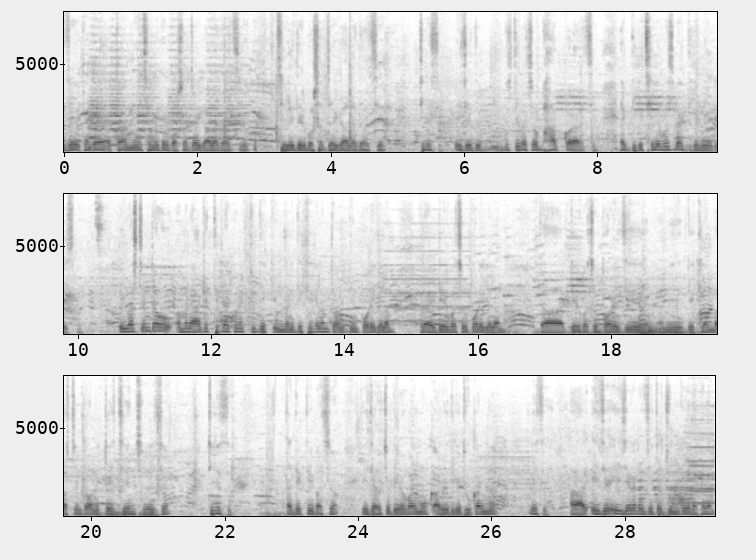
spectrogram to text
যে এখানটা একটা মেয়ে ছেলেদের বসার জায়গা আলাদা আছে, ছেলেদের বসার জায়গা আলাদা আছে ঠিক আছে, এই যে বুঝতেই পারছ, ভাগ করা আছে। একদিকে ছেলে বসবে, একদিকে মেয়ে বসবে। এই বাস স্ট্যান্ডটাও মানে আগের থেকে এখন একটু দেখে মানে দেখে গেলাম তো, অনেকদিন পরে গেলাম, প্রায় দেড় বছর পরে গেলাম। তা দেড় বছর পরে যে আমি দেখলাম বাস স্ট্যান্ডটা অনেকটাই চেঞ্জ হয়েছে, ঠিক আছে? তা দেখতেই পাচ্ছ, এই যে হচ্ছে বেরোবার মুখ আর ওইদিকে ঢুকার মুখ, ঠিক আছে? আর এই যে, এই জায়গাটা যেটা জুম করে দেখালাম,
